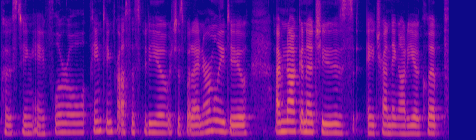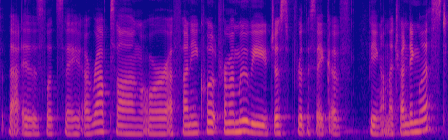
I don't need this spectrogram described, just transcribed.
posting a floral painting process video, which is what I normally do, I'm not going to choose a trending audio clip that is, let's say, a rap song or a funny quote from a movie just for the sake of being on the trending list.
